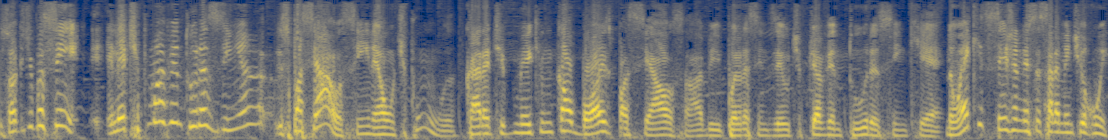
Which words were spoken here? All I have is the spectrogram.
Só que tipo assim, ele é tipo uma aventurazinha espacial, assim, né? Um tipo um o cara é tipo meio que um cowboy espacial, sabe? Por assim dizer, o tipo de aventura assim que é. Não é que seja necessariamente ruim,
